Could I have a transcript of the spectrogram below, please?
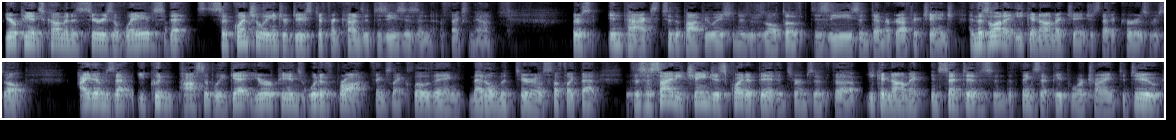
Europeans come in a series of waves that sequentially introduce different kinds of diseases and effects on the island. There's impacts to the population as a result of disease and demographic change. And there's a lot of economic changes that occur as a result. Items that you couldn't possibly get, Europeans would have brought things like clothing, metal materials, stuff like that. The society changes quite a bit in terms of the economic incentives and the things that people were trying to do.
